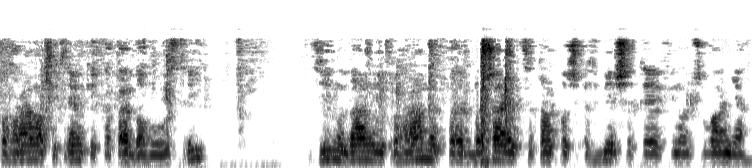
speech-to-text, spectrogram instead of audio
програма підтримки КП Благоустрій. Згідно даної програми передбачається також збільшити фінансування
